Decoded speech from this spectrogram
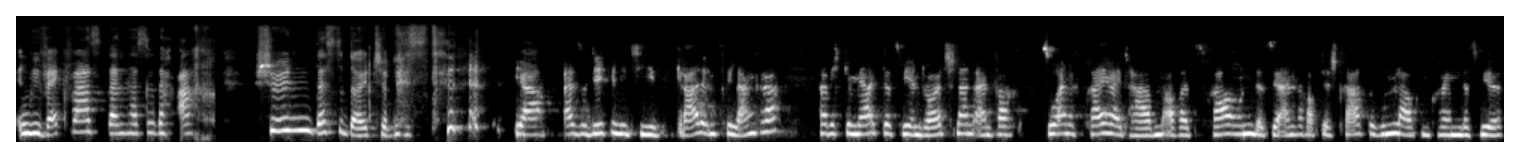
irgendwie weg warst, dann hast du gedacht, ach, schön, dass du Deutsche bist. ja, also definitiv. Gerade in Sri Lanka habe ich gemerkt, dass wir in Deutschland einfach so eine Freiheit haben, auch als Frauen, dass wir einfach auf der Straße rumlaufen können, dass wir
